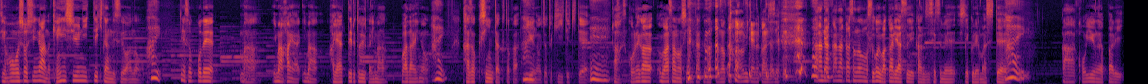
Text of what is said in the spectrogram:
司法書士のあの研修に行ってきたんですよ。あのはい、でそこでまあ今はや今流行ってるというか今話題の家族信託とかいうのをちょっと聞いてきて、はい、あこれが噂の信託だったのか みたいな感じで、あなかなかそのすごい分かりやすい感じ説明してくれまして、はい、あこういうのやっぱり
